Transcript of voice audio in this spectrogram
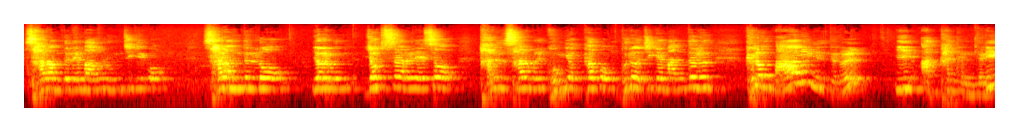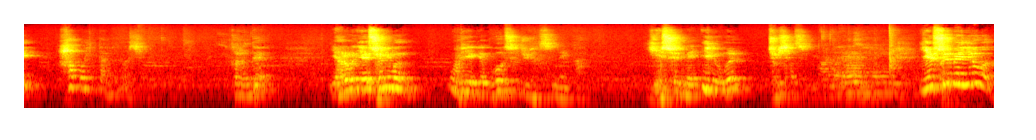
사람들의 마음을 움직이고 사람들로 여러분 역사를 해서 다른 사람을 공격하고 무너지게 만드는 그런 많은 일들을 이 악한 영들이 하고 있다는 것입니다. 그런데 여러분 예수님은 우리에게 무엇을 주셨습니까? 예수님의 이름을 주셨습니다. 예수님의 이름은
